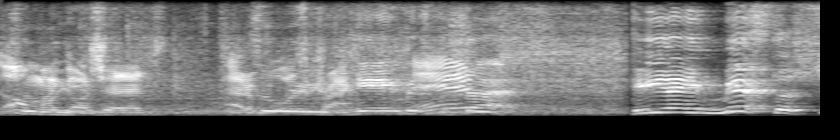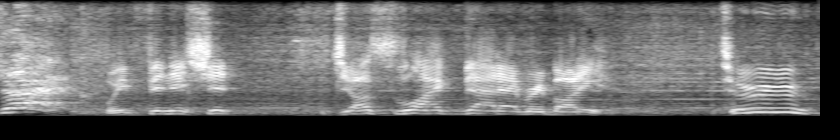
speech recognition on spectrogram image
Oh my gosh, that's out of Too voice crack. He ain't missed And a shot. He ain't missed a shot. we finish it just like that, everybody. Too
